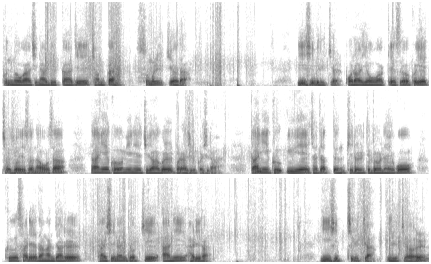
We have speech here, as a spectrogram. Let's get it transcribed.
분노가 지나기까지 잠깐 숨을 지어다. 21절 보라 여호와께서 그의 처소에서 나오사 땅의 거민의 죄악을 벌하실 것이라. 땅이 그 위에 잦았던 피를 드러내고 그 살해당한 자를 다시는 덮지 아니하리라. 27장 1절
